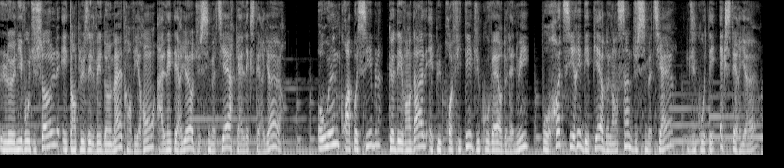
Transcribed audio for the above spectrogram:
Le niveau du sol étant plus élevé d'un mètre environ à l'intérieur du cimetière qu'à l'extérieur, Owen croit possible que des vandales aient pu profiter du couvert de la nuit pour retirer des pierres de l'enceinte du cimetière, du côté extérieur,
